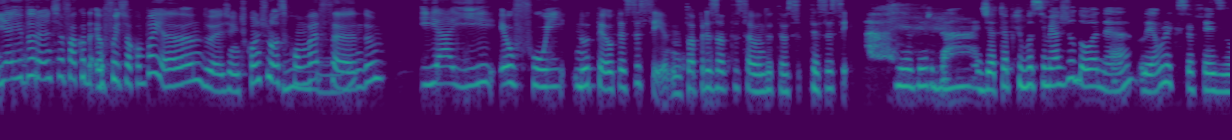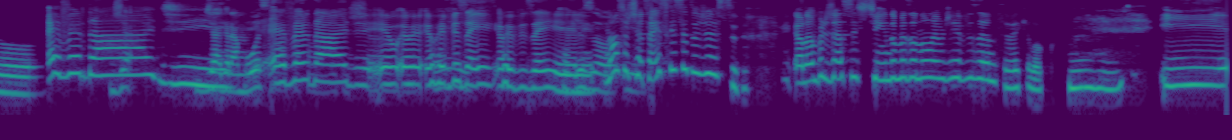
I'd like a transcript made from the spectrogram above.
E aí, durante a faculdade, eu fui te acompanhando, a gente continuou se uhum. conversando. E aí eu fui no teu TCC, na tua apresentação do teu TCC. Ai, é verdade. Até porque você me ajudou, né? Lembra que você fez o. É verdade. Diagramou? Assim, é verdade. Eu, eu, eu revisei, eu revisei ele. Revisou, Nossa, isso. eu tinha até esquecido disso. Eu lembro de assistindo, mas eu não lembro de revisando. Você vê que louco. Uhum. E,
